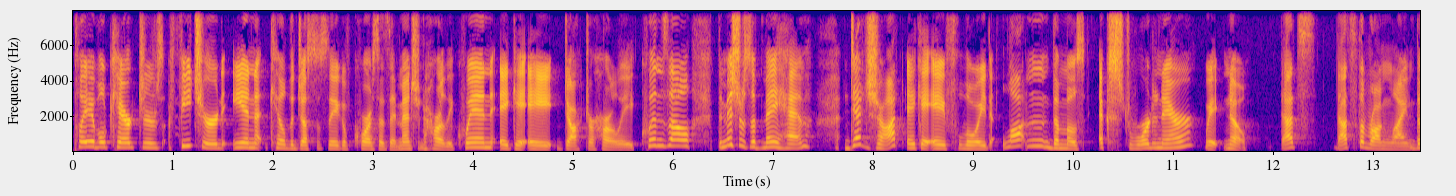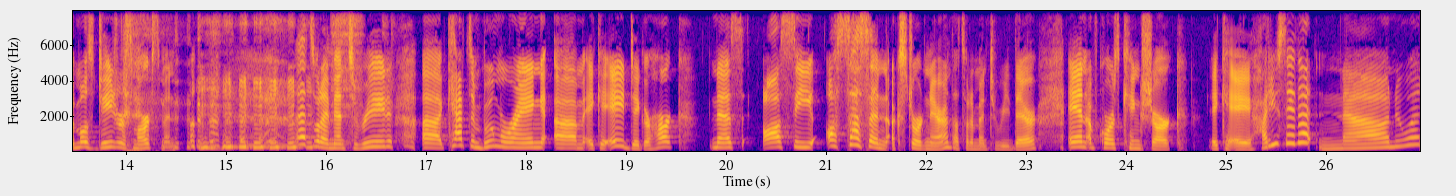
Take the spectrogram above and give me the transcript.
Playable characters featured in Kill the Justice League, of course, as I mentioned, Harley Quinn, aka Dr. Harley Quinzel, the Mistress of Mayhem, Deadshot, aka Floyd Lawton, the most extraordinaire. Wait, no, that's that's the wrong line. The most dangerous marksman. That's what I meant to read. Uh, Captain Boomerang, um, aka Digger Harkness, Aussie assassin extraordinaire. That's what I meant to read there. And of course, King Shark, aka how do you say that? Nanuan.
